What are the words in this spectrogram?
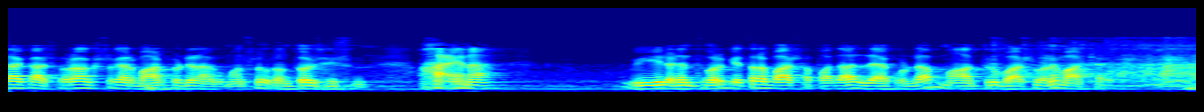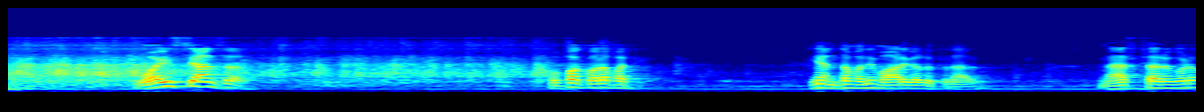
దాకా శివరామకృష్ణ గారు మాడుతుంటే నాకు మనసులో సంతోషం వేసింది. ఆయన వీరంతవరకు ఇతర భాష పదాలు లేకుండా మాతృభాషలోనే మాట్లాడారు. వైస్ ఛాన్సలర్ ఉప కులపతి ఎంతమంది మాడగలుగుతున్నారు మాస్టర్ కూడా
